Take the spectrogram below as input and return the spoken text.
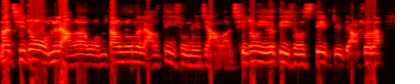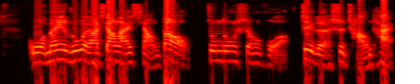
那其中我们两个，我们当中的两个弟兄就讲了，其中一个弟兄 Steve 就讲说的，我们如果要将来想到中东生活，这个是常态，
